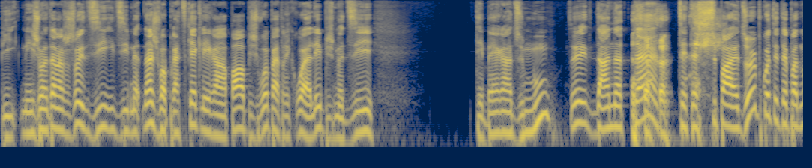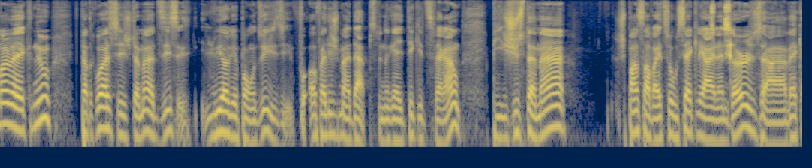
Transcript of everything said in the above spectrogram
Puis, mais Jonathan Marchessault, il dit, il dit maintenant, je vais pratiquer avec les remparts, puis je vois Patrick Roy aller, puis je me dis, t'es bien rendu mou. Dans notre temps, t'étais super dur. Pourquoi t'étais pas de même avec nous? Patrick Roy, c'est justement dit, lui a répondu, il dit, il a fallu que je m'adapte. C'est une réalité qui est différente. Puis justement, je pense que ça va être ça aussi avec les Highlanders, avec,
